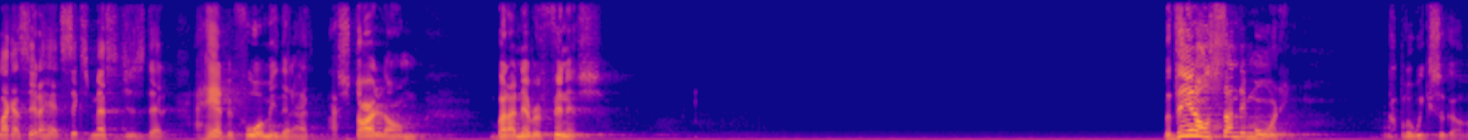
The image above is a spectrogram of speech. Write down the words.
like I said, I had six messages that I had before me that I, I started on, but I never finished. But then on Sunday morning, a couple of weeks ago,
